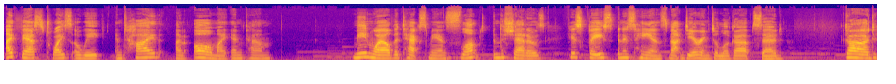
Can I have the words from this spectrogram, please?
I fast twice a week and tithe on all my income. Meanwhile, the tax man, slumped in the shadows, his face in his hands, not daring to look up, said, God,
